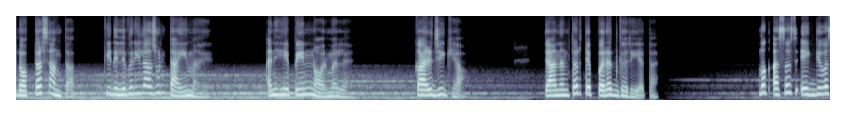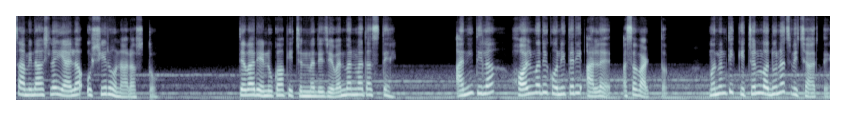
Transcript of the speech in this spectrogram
डॉक्टर सांगतात की डिलिव्हरीला अजून टाईम आहे. आणि हे पेन नॉर्मल आहे. काळजी घ्या. त्यानंतर ते परत घरी येतात. मग असंच एक दिवस अविनाशला यायला उशीर होणार असतो. तेव्हा रेणुका किचनमध्ये जेवण बनवत असते. आणि तिला हॉलमध्ये कोणीतरी आलंय असं वाटतं. म्हणून ती किचनमधूनच विचारते.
